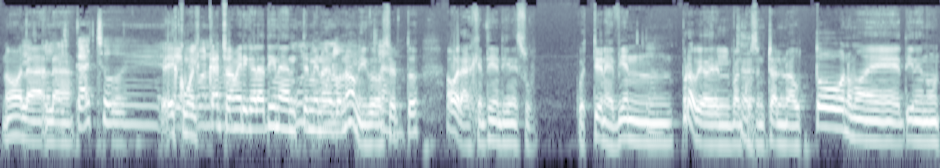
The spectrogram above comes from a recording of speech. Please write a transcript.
¿no? La, como la- el cacho de- es como el cacho de América Latina en términos uno- económicos, claro. ¿cierto? Ahora, Argentina tiene sus cuestiones bien propias. El Banco Central no es autónomo, eh, tienen un,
